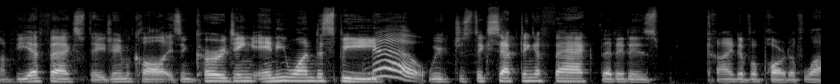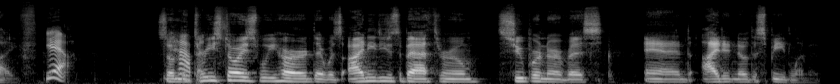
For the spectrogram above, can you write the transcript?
on VFX with AJ McCall is encouraging anyone to speed. No. We're just accepting a fact that it is kind of a part of life. Yeah. So the three stories we heard, there was I need to use the bathroom, super nervous, and I didn't know the speed limit.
